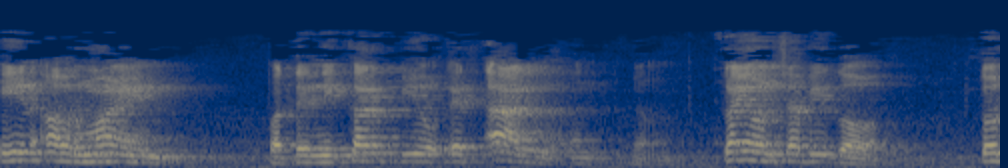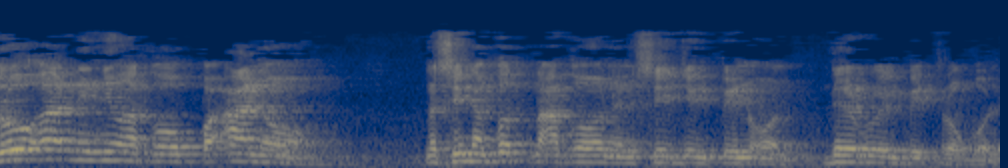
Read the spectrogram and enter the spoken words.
In our mind, pati ni Carpio et al. Ngayon, sabi ko, turuan ninyo ako paano na sinagot na ako ni Xi Jinping noon, there will be trouble.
